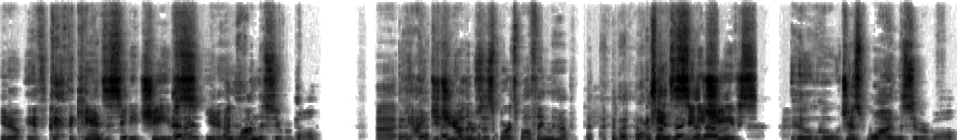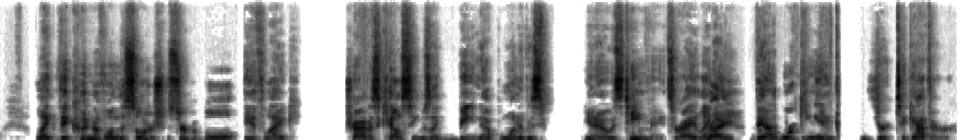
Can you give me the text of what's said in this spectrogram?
You know if if the Kansas City Chiefs, you know who won the Super Bowl, Uh, yeah, did you know there was a sports ball thing that happened? The Kansas City Chiefs, who who just won the Super Bowl, like they couldn't have won the Super Bowl if like Travis Kelce was like beating up one of his you know his teammates, right? Like right. they're yeah. working in concert together.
